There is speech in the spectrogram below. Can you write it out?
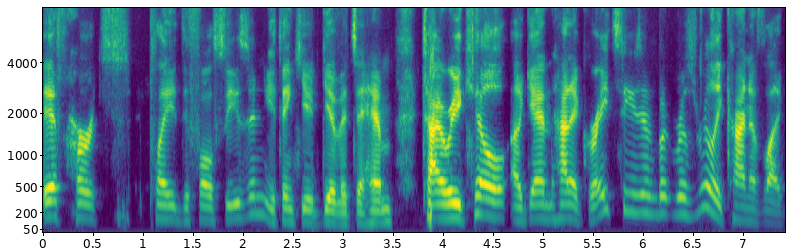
if Hurts played the full season, you think you'd give it to him. Tyreek Hill again had a great season, but was really kind of like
